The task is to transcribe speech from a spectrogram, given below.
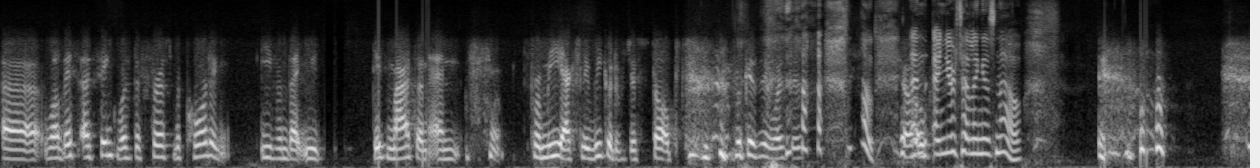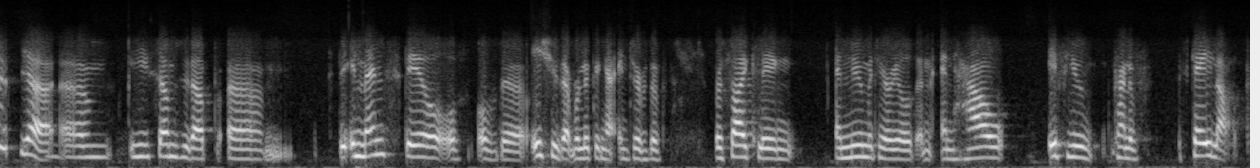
uh, well this i think was the first recording even that you did Martin and for me actually we could have just stopped because it was just oh, and, and, you're telling us now. Yeah um, he sums it up um, the immense scale of, of the issue that we're looking at in terms of recycling and new materials and, and how if you kind of scale up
